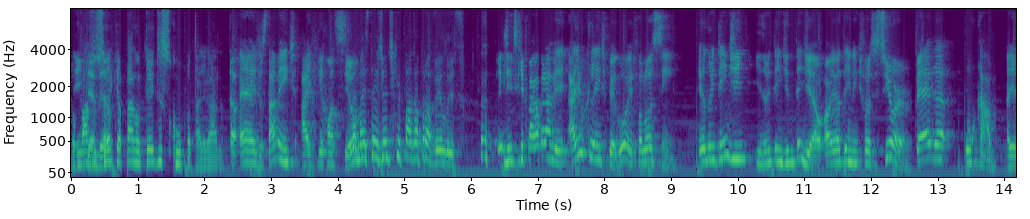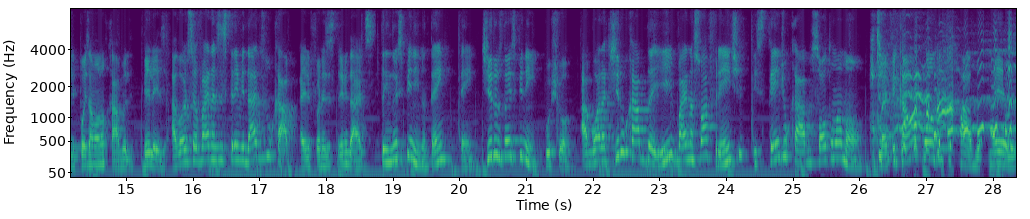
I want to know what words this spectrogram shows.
Eu faço Entendeu? sempre que é pra não ter desculpa, tá ligado? Então, é, justamente. Aí o que que aconteceu? É, mas tem gente que paga pra ver, Luiz. Tem gente que paga pra ver. Aí o cliente pegou e falou assim: Eu não entendi. E não entendi, não entendi. Aí o atendente falou assim: Senhor, pega o cabo. Aí ele pôs a mão no cabo. Ele, beleza. Agora o senhor vai nas extremidades do cabo. Aí ele foi nas extremidades. Tem dois pininhos, não tem? Tem. Tira os dois pininhos. Puxou. Agora tira o cabo daí, vai na sua frente, estende o cabo, solta uma mão. Vai ficar uma ponta pro cabo. Aí ele.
